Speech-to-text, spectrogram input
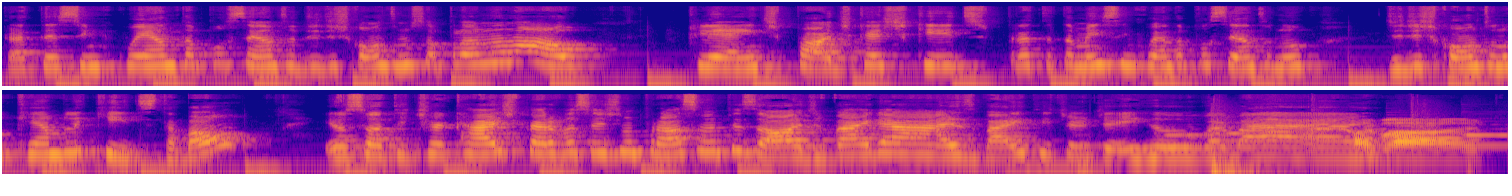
para ter 50% de desconto no seu plano anual. Cliente Podcast Kids para ter também 50% no, de desconto no Cambly Kids, tá bom? Eu sou a Teacher Kai, espero vocês no próximo episódio. Bye, guys. Bye, Teacher Jehu. Bye, bye. Bye, bye.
